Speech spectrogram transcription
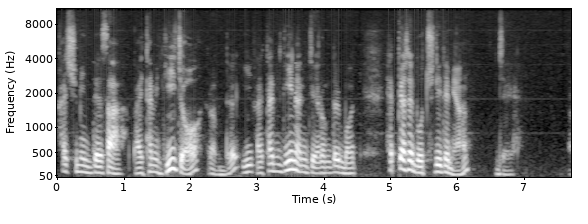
칼슘 대사, 바이타민 D죠, 여러분들. 이 바이타민 D는 이제 여러분들 뭐 햇볕에 노출이 되면 이제 어,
